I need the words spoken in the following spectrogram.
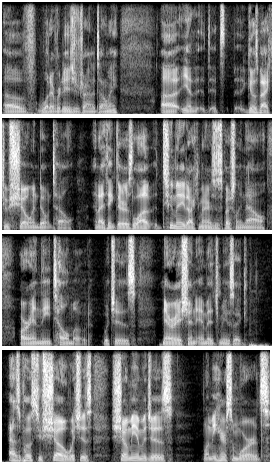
of whatever it is you're trying to tell me, uh, you know, it- it's, it goes back to show and don't tell. And I think there's a lot too many documentaries, especially now, are in the tell mode, which is narration, image, music, as opposed to show, which is show me images, let me hear some words,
